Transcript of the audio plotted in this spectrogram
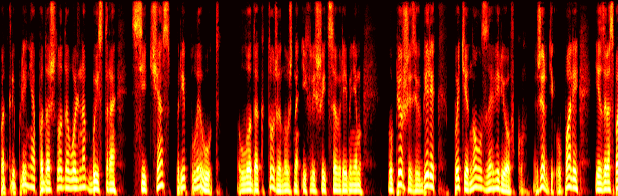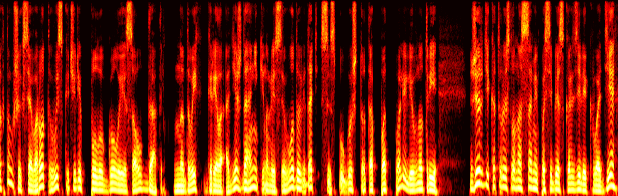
подкрепление подошло довольно быстро. Сейчас приплывут. Лодок тоже нужно их лишить со временем. Упершись в берег, потянул за веревку. Жерди упали, из распахнувшихся ворот выскочили полуголые солдаты. На двоих горела одежда, они кинулись в воду, видать, с испугу что-то подпалили внутри. Жерди, которые словно сами по себе скользили к воде,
